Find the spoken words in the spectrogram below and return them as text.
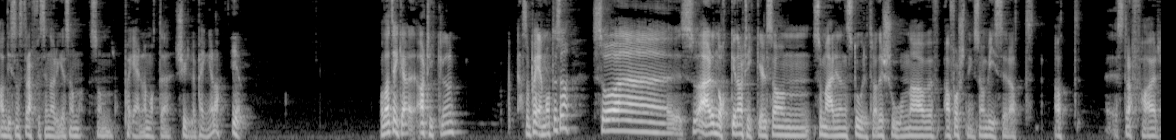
av de som straffes i Norge, som, som, på en eller annen måte skylder penger. Da. Ja. Og da tenker jeg artikkelen altså På en måte så så, eh, så, er det nok en artikkel som, som er i den store tradisjonen av, av forskning som viser at, at, straff har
